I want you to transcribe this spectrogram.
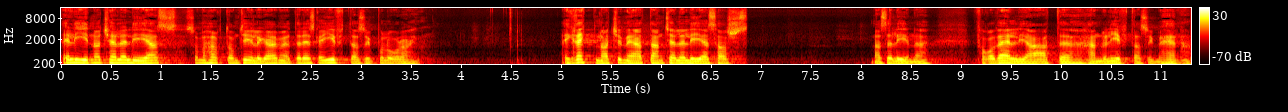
Eline og Kjell Elias, som vi hørte om tidligere i møtet, de skal gifte seg på lørdag. Jeg regner ikke med at han Kjell Elias har Eline for å velge at eh, han vil gifte seg med henne.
